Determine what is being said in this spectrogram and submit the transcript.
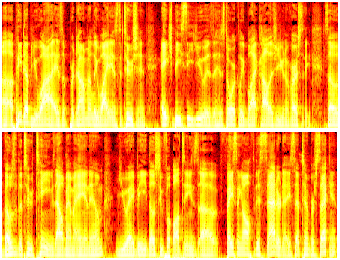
Uh, a PWI is a predominantly white institution. HBCU is a historically black college or university. So those are the two teams, Alabama A&M, UAB. Those two football teams uh, facing off this Saturday, September 2nd,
